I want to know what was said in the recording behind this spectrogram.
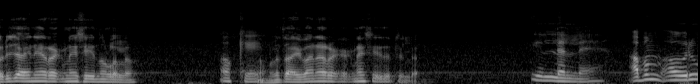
ഒരു ചൈനയെ റെക്കഗ്നൈസ് ചെയ്യുന്നുള്ളല്ലോ. ഓക്കെ. നമ്മൾ തായ്വാനെ റെക്കഗ്നൈസ് ചെയ്തിട്ടില്ല. ഇല്ലല്ലേ? അപ്പം ഒരു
